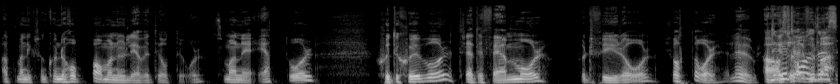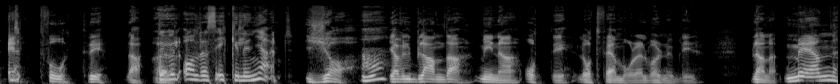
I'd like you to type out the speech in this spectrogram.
att man liksom kunde hoppa om man nu lever till 80 år. Så man är 1 år, 77 år, 35 år, 44 år, 28 år, eller hur? Du vill Istället för åldras- bara 1, 2, 3, bla. Du vill åldras icke-linjärt? Ja, jag vill blanda mina 80 eller 85 år eller vad det nu blir. Blanda. Men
